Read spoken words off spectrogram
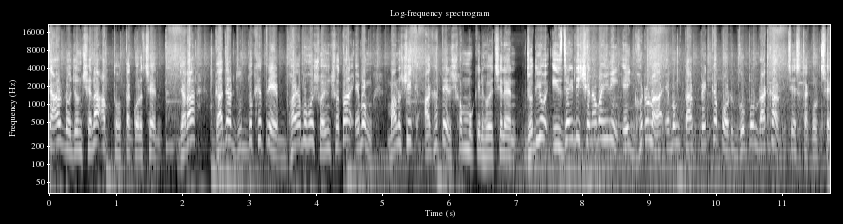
চার ডজন সেনা আত্মহত্যা করেছেন, যারা গাজার যুদ্ধক্ষেত্রে ভয়াবহ সহিংসতা এবং মানসিক আঘাতের সম্মুখীন হয়েছিলেন। যদিও ইসরায়েলি সেনাবাহিনী এই ঘটনা এবং তার প্রেক্ষাপট গোপন রাখার চেষ্টা করছে,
